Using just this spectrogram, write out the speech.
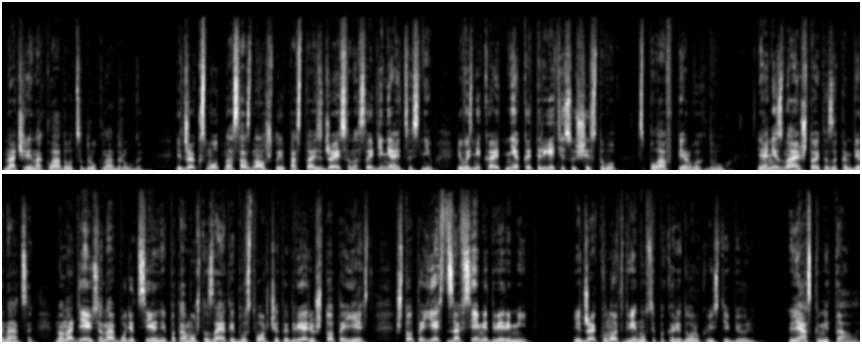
начали накладываться друг на друга. И Джек смутно осознал, что ипостась Джейсона соединяется с ним, и возникает некое третье существо, сплав первых двух. Я не знаю, что это за комбинация, но надеюсь, она будет сильной, потому что за этой двустворчатой дверью что-то есть. Что-то есть за всеми дверями. И Джек вновь двинулся по коридору к вестибюлю. Лязг металла.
